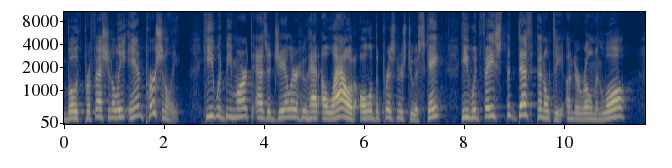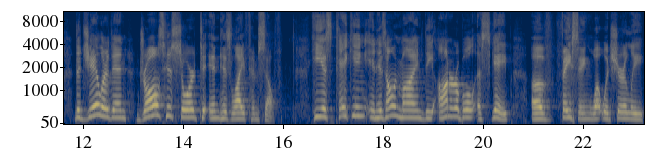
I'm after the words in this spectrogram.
both professionally and personally, he would be marked as a jailer who had allowed all of the prisoners to escape. He would face the death penalty under Roman law. The jailer then draws his sword to end his life himself. He is taking in his own mind the honorable escape of facing what would surely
